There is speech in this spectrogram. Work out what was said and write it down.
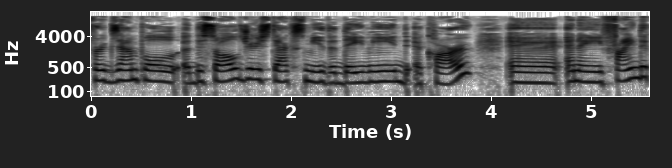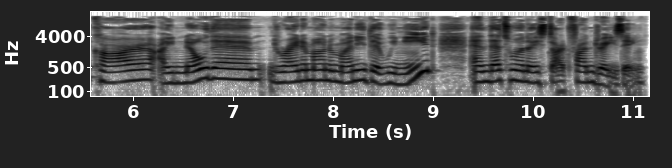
For example, the soldiers text me that they need a car, uh, and I find the car, I know the right amount of money that we need, and that's when I start fundraising.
